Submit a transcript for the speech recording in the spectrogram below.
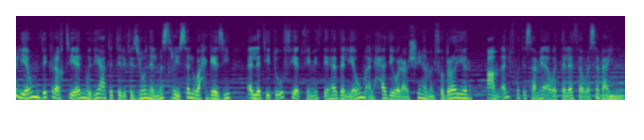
اليوم ذكرى اغتيال مذيعة التلفزيون المصري سلوى حجازي التي توفيت في مثل هذا اليوم الحادي والعشرين من فبراير عام 1973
